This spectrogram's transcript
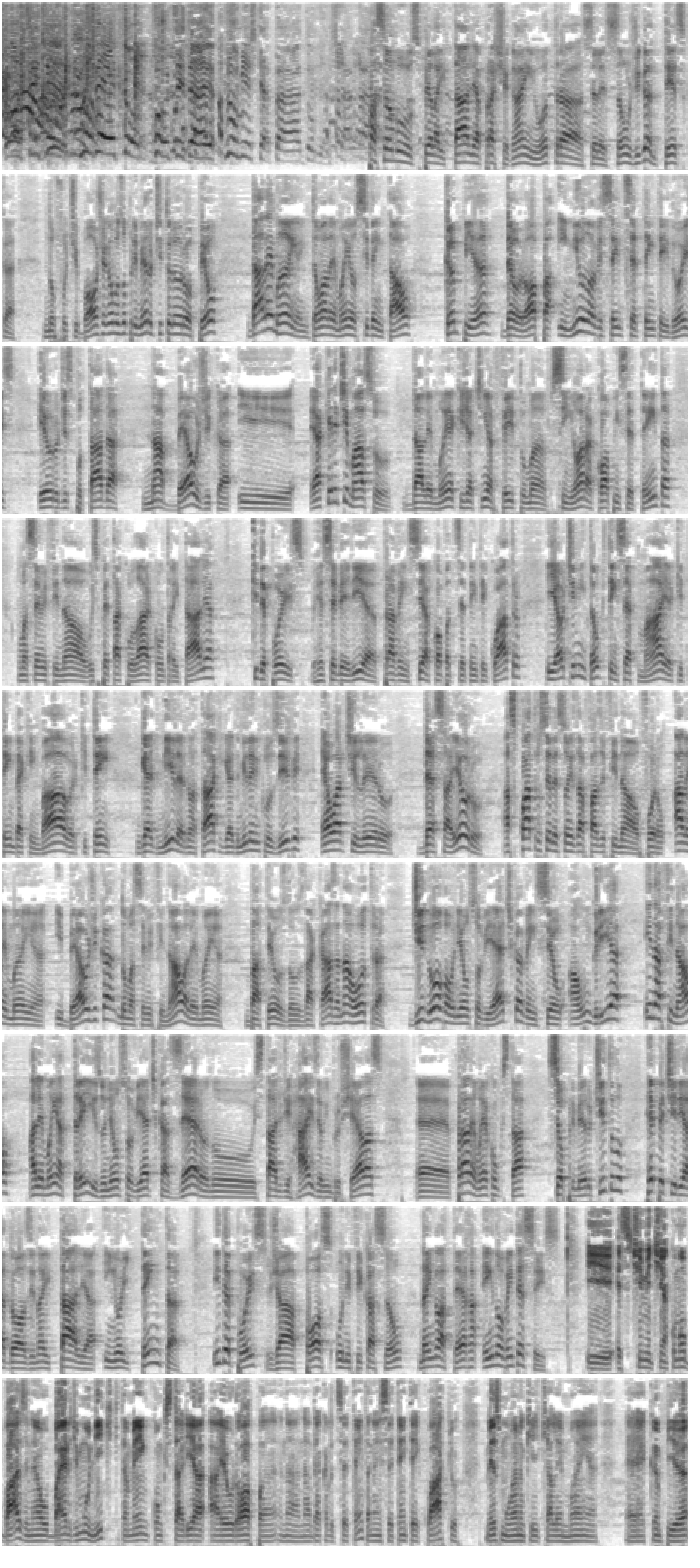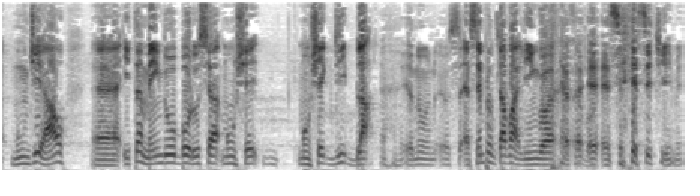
Forza Italia! L'ho detto! Forza Italia! Non mi è scappato, mi è scappato! Passamos pela Itália para chegar em outra seleção gigantesca no futebol. Chegamos no primeiro título europeu da Alemanha. Então, a Alemanha Ocidental, campeã da Europa em 1972, Euro disputada na Bélgica. E é aquele timaço da Alemanha que já tinha feito uma senhora Copa em 70, uma semifinal espetacular contra a Itália que depois receberia para vencer a Copa de 74. E é o time então que tem Sepp Maier, que tem Beckenbauer, que tem Gerd Miller no ataque. Gerd Miller, inclusive, é o artilheiro dessa Euro. As quatro seleções da fase final foram Alemanha e Bélgica, numa semifinal. A Alemanha bateu os donos da casa. Na outra, de novo a União Soviética venceu a Hungria. E na final, Alemanha 3, União Soviética 0 no estádio de Heysel, em Bruxelas é, para a Alemanha conquistar seu primeiro título. Repetiria a dose na Itália em 80 e depois, já após unificação, na Inglaterra em 96. E esse time tinha como base né, o Bayern de Munique, que também conquistaria a Europa na, na década de 70, né, em 74, mesmo ano que, que a Alemanha é campeã mundial, é, e também do Borussia Mönchengladbach Mönchengladbach. Eu não, eu, é sempre um trava-língua é esse, esse, time.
